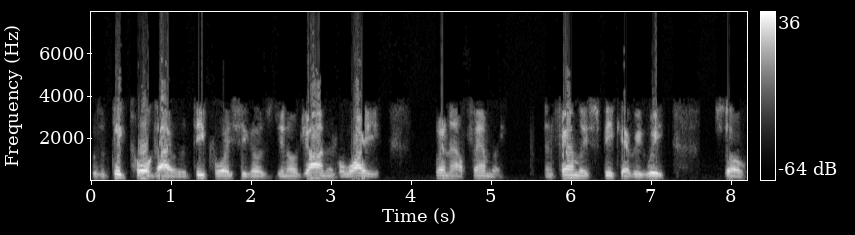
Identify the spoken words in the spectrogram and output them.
was a big, tall guy with a deep voice. He goes, you know, John, in Hawaii, we're now family, and families speak every week. So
